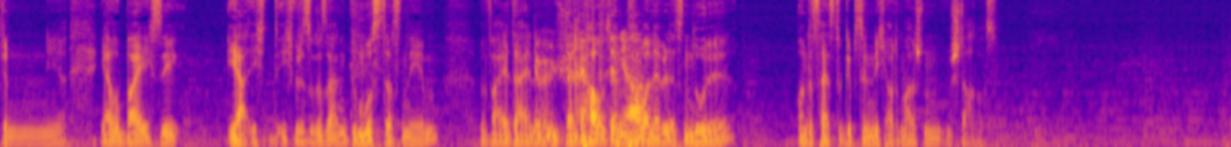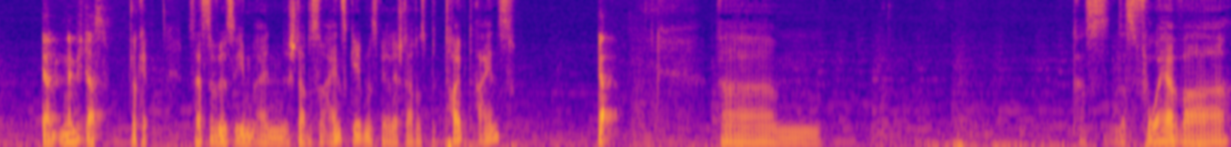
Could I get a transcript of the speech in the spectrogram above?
Gen- Ja, wobei ich sehe. Ja, ich, ich würde sogar sagen, du musst das nehmen, weil dein, Ja, dein, Power, dein ja- Power-Level ist 0. Und das heißt, du gibst ihm nicht automatisch einen Status. Ja, nehme ich das. Okay. Das heißt, du würdest ihm einen Status von 1 geben. Das wäre der Status betäubt 1. Ja. Ähm, das, das vorher war.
